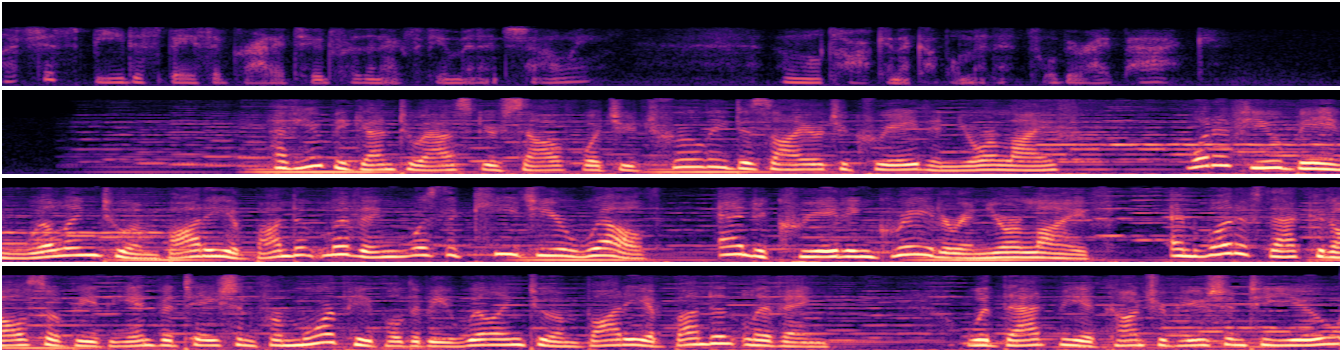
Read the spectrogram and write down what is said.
Let's just be the space of gratitude for the next few minutes, shall we? And we'll talk in a couple minutes. We'll be right back. Have you begun to ask yourself what you truly desire to create in your life? What if you being willing to embody abundant living was the key to your wealth and to creating greater in your life. And what if that could also be the invitation for more people to be willing to embody abundant living? Would that be a contribution to you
